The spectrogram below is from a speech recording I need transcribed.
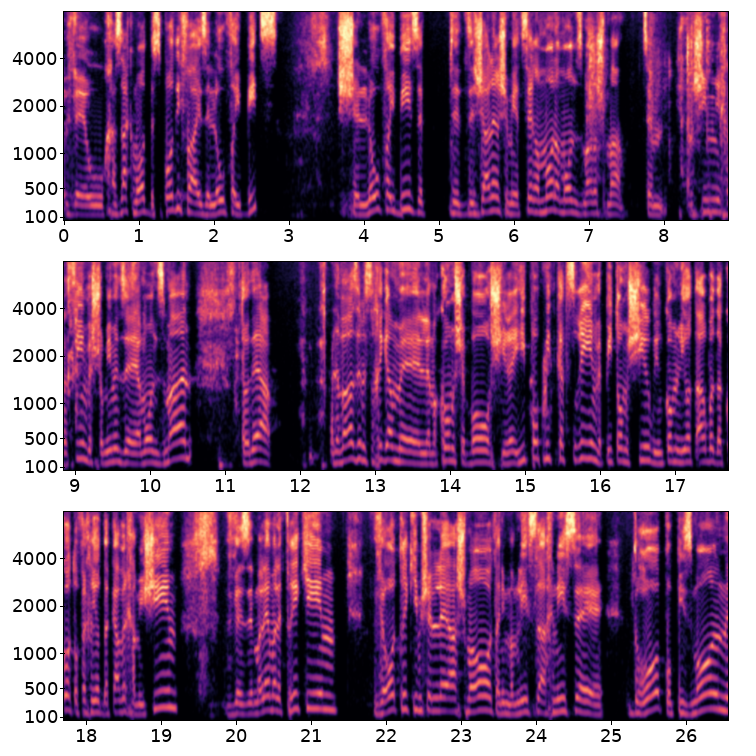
והוא חזק מאוד בספוטיפיי, זה lo-fi beats, ש lo-fi beats זה, זה, זה ז'אנר שמייצר המון המון זמן השמעה. בעצם אנשים נכנסים ושומעים את זה המון זמן, אתה יודע, הדבר הזה משחק גם אה, למקום שבו שירי היפ-הופ מתקצרים, ופתאום שיר במקום להיות ארבע דקות הופך להיות דקה וחמישים, וזה מלא מלא טריקים, ועוד טריקים של אה, השמעות, אני ממליץ להכניס אה, drop או פזמון אה,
